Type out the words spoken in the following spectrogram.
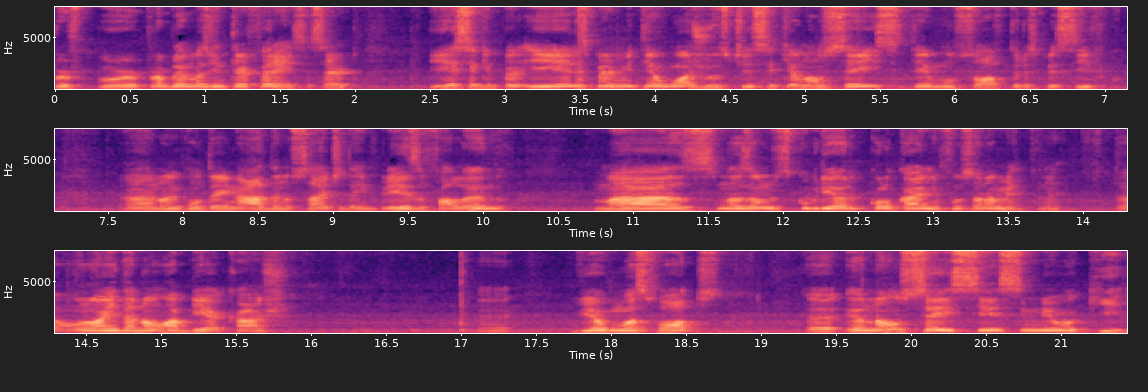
por, por problemas de interferência, certo? E, esse aqui, e eles permitem algum ajuste. Esse aqui eu não sei se tem algum software específico, uh, não encontrei nada no site da empresa falando, mas nós vamos descobrir colocar ele em funcionamento, né? Então eu ainda não abri a caixa, é, vi algumas fotos, é, eu não sei se esse meu aqui,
